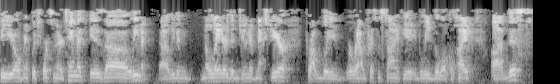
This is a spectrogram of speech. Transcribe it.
CEO of Maple Leaf Sports and Entertainment, is uh, leaving, uh, leaving no later than June of next year, probably around Christmas time, if you believe the local hype. Uh, this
